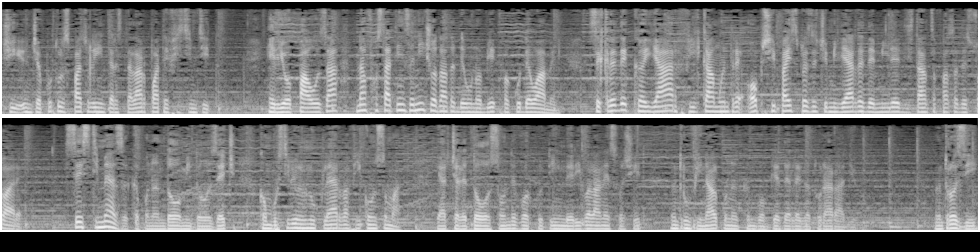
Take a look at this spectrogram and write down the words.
și începutul spațiului interstelar poate fi simțit. Heliopauza n-a fost atinsă niciodată de un obiect făcut de oameni. Se crede că ea ar fi cam între 8 și 14 miliarde de mile distanță față de Soare. Se estimează că până în 2020 combustibilul nuclear va fi consumat, iar cele două sonde vor pluti în derivă la nesfârșit, într-un final până când vom pierde legătura radio. Într-o zi,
